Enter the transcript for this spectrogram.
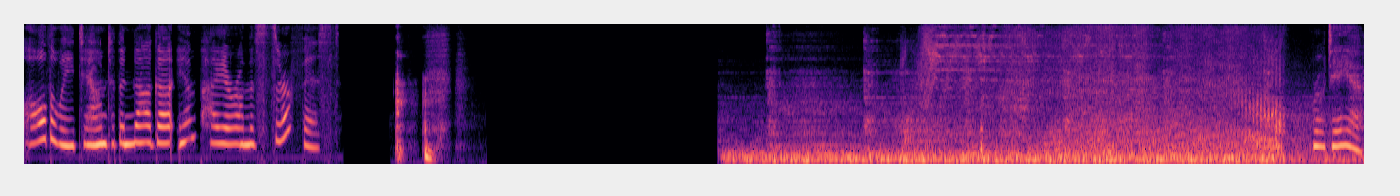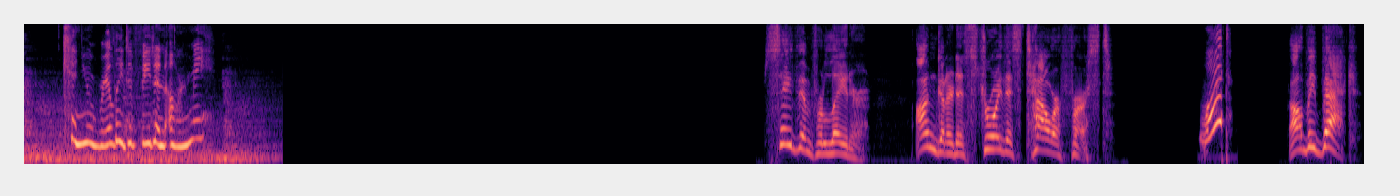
all the way down to the Naga Empire on the surface. Rodea, can you really defeat an army? Save them for later. I'm gonna destroy this tower first. What? I'll be back.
